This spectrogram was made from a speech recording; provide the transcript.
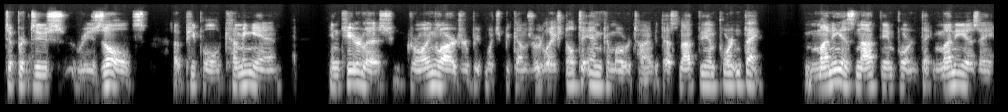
to produce results of people coming in into your list, growing larger, which becomes relational to income over time, but that's not the important thing. Money is not the important thing. Money is a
